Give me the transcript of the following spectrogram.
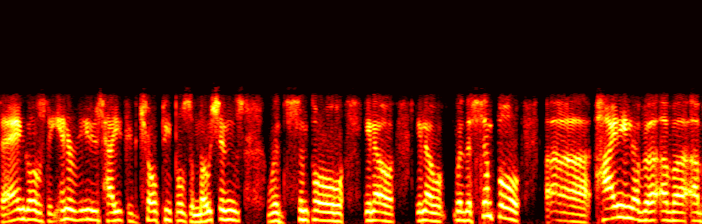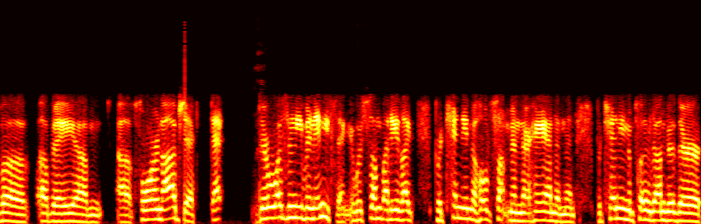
The angles, the interviews, how you control people's emotions with simple, you know, you know, with a simple uh, hiding of a of a of a of a, um, a foreign object that there wasn't even anything. It was somebody like pretending to hold something in their hand and then pretending to put it under their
